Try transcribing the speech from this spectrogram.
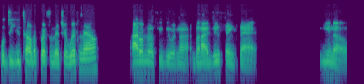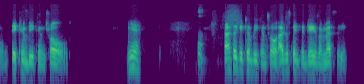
well, do you tell the person that you're with now? I don't know if you do or not, but I do think that, you know, it can be controlled. Yeah. I think it can be controlled. I just think the gays are messy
